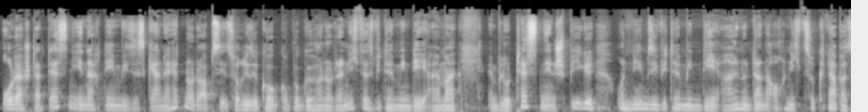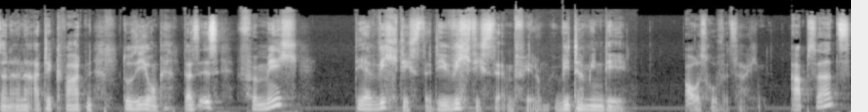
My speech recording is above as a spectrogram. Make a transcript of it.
oder stattdessen, je nachdem, wie Sie es gerne hätten oder ob Sie zur Risikogruppe gehören oder nicht, das Vitamin D einmal im Blut testen, den Spiegel und nehmen Sie Vitamin D ein und dann auch nicht zu knapp, also in einer adäquaten Dosierung. Das ist für mich der wichtigste, die wichtigste Empfehlung. Vitamin D. Ausrufezeichen. Absatz.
